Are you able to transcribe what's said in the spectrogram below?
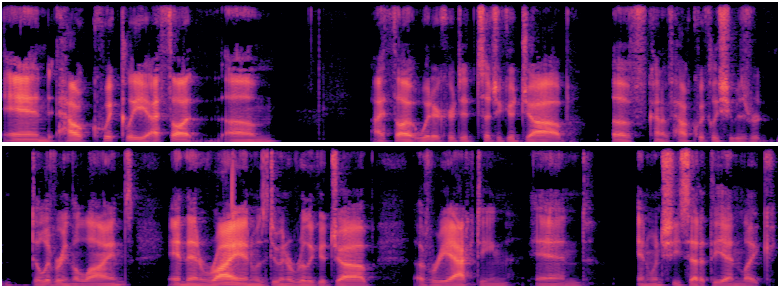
and how quickly i thought um i thought whitaker did such a good job of kind of how quickly she was re- delivering the lines and then ryan was doing a really good job of reacting and and when she said at the end like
